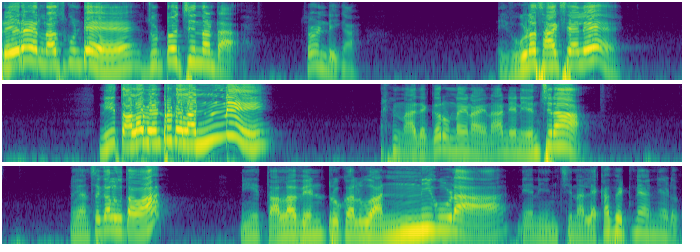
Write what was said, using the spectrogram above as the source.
ప్రేయర్ రాసుకుంటే జుట్టు వచ్చిందంట. చూడండి ఇంకా. ఇవి కూడా సాక్ష్యాలే. నీ తల వెంట్రుకలన్నీ నా దగ్గర ఉన్నాయి నాయన నేను ఎంచినా. నువ్వు ఎంచగలుగుతావా? నీ తల వెంట్రుకలు అన్నీ కూడా నేను ఎంచిన లెక్క పెట్టినా అన్నాడు.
